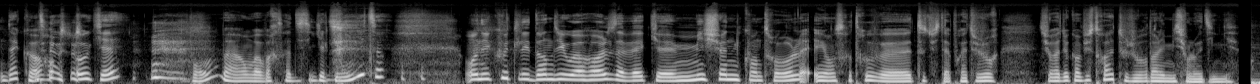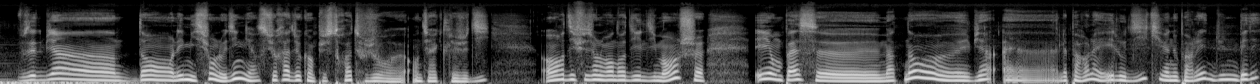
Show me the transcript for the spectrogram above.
D'accord, ok. Bon, bah on va voir ça d'ici quelques minutes. On écoute les Dandy Warhols avec euh, Mission Control et on se retrouve euh, tout de suite après, toujours sur Radio Campus 3, toujours dans l'émission Loading. Vous êtes bien dans l'émission Loading hein, sur Radio Campus 3, toujours euh, en direct le jeudi, en rediffusion le vendredi et le dimanche. Et on passe maintenant eh bien, la parole à Elodie qui va nous parler d'une BD.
